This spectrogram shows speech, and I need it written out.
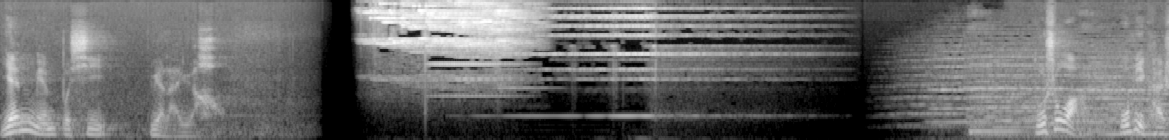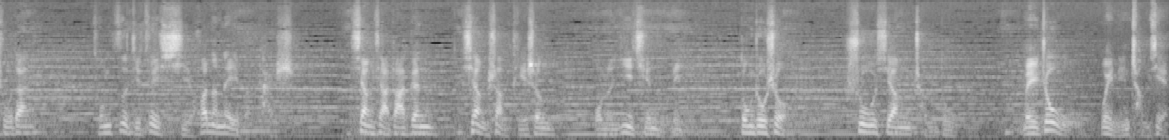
延绵不息，越来越好。读书啊，不必开书单，从自己最喜欢的那一本开始，向下扎根。向上提升，我们一起努力。东周社，书香成都，每周五为您呈现。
